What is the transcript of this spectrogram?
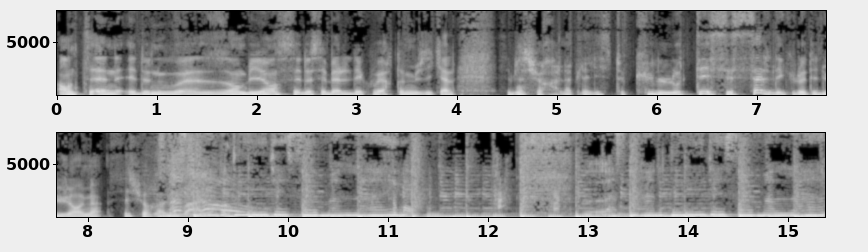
antenne et de nous euh, ambiancer de ces belles découvertes musicales. C'est bien sûr la playlist culottée. C'est celle des culottés du genre humain. C'est sur Radio. DJ saved my life. Last night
